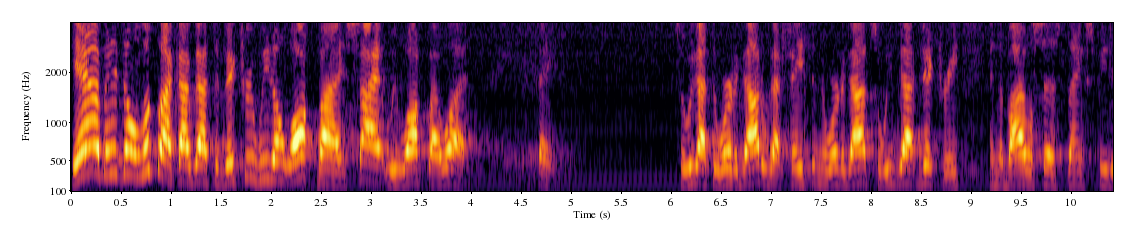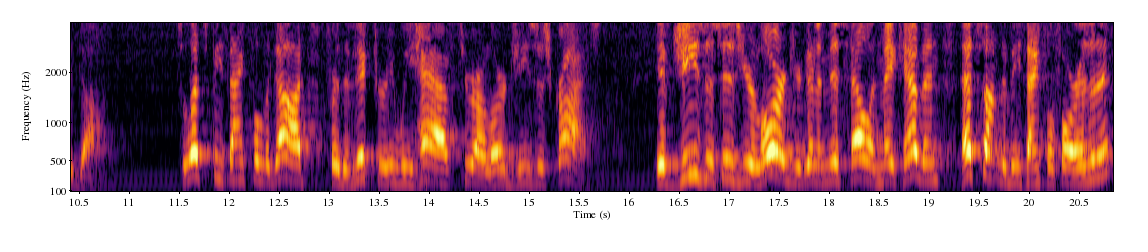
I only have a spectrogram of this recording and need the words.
Yeah, but it don't look like I've got the victory. We don't walk by sight, we walk by what? Faith. So we got the Word of God, we've got faith in the Word of God, so we've got victory, and the Bible says, Thanks be to God. So let's be thankful to God for the victory we have through our Lord Jesus Christ. If Jesus is your Lord, you're going to miss hell and make heaven. That's something to be thankful for, isn't it?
